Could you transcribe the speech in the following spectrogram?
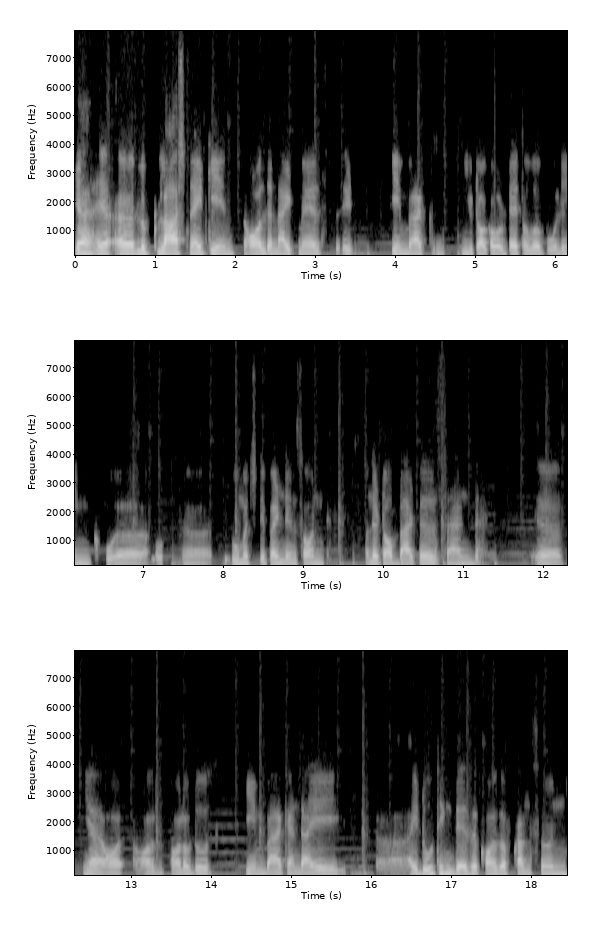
Yeah, yeah. Uh, look, last night games, all the nightmares, it came back. You talk about death over bowling, uh, uh too much dependence on on the top batters, and uh, yeah, all, all all of those came back, and I I do think there's a cause of concern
